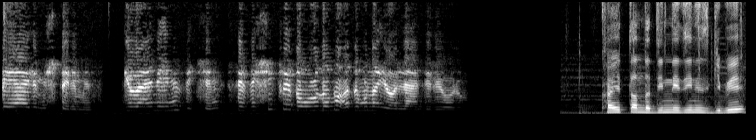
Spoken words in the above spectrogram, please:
Değerli müşterimiz, güvenliğiniz için sizi şifre doğrulama adımına yönlendiriyorum. Kayıttan da dinlediğiniz gibi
